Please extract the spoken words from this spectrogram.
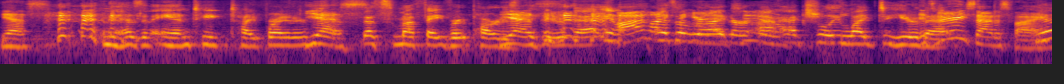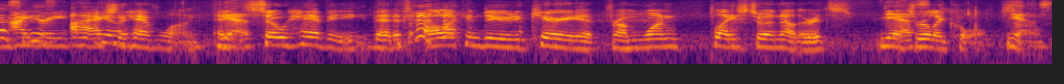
Yes. And he has an antique typewriter. Yes. That's my favorite part is Yes. to hear that. And I like as to a hear that, writer, too. I actually like to hear that. It's that. very satisfying. Yes, I it is. agree. I actually have one, and Yes. it's so heavy that it's all I can do to carry it from one place to another. It's Yes. it's really cool. So. Yes.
